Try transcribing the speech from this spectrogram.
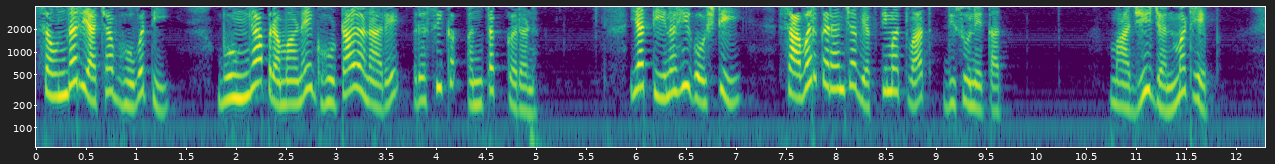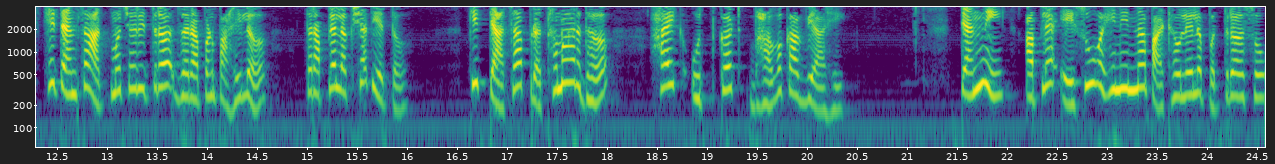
सौंदर्याच्या भोवती भुंग्याप्रमाणे घोटाळणारे रसिक अंतःकरण. या तीनही गोष्टी सावरकरांच्या व्यक्तिमत्वात दिसून येतात. माझी जन्मठेप. हे त्यांचं आत्मचरित्र जर आपण पाहिलं तर आपल्या लक्षात येतं की त्याचा प्रथमार्ध हा एक उत्कट भावकाव्य आहे. त्यांनी आपल्या येसू वहिनींना पाठवलेलं पत्र असो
